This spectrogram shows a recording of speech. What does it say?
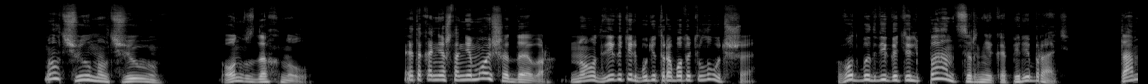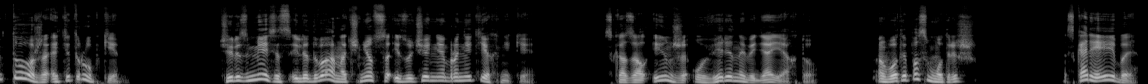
— Молчу, молчу. Он вздохнул. — Это, конечно, не мой шедевр, но двигатель будет работать лучше. Вот бы двигатель панцирника перебрать. Там тоже эти трубки. Через месяц или два начнется изучение бронетехники, — сказал Инжи, уверенно ведя яхту. Вот и посмотришь. Скорее бы.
